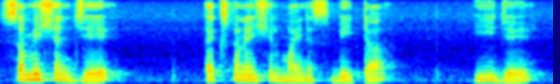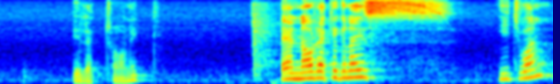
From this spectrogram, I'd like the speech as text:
summation j exponential minus beta E j electronic. And now recognize each one.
